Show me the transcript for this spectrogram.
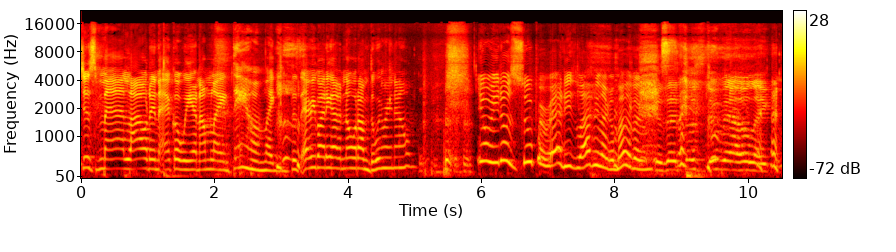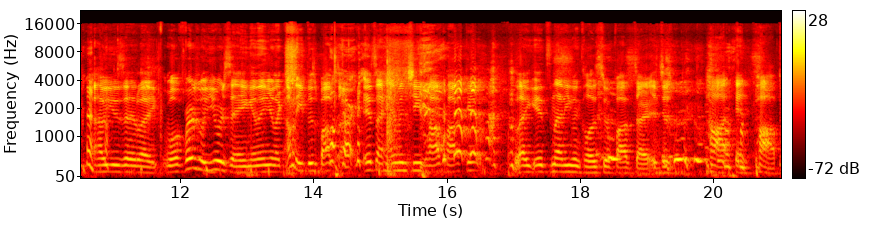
just mad loud and echoey, and I'm like, damn, like does everybody gotta know what I'm doing right now? Yo, he does super red. He's laughing like a motherfucker. Because that's so stupid how like how you said like well first what you were saying and then you're like I'm gonna eat this pop tart. It's a ham and cheese hot pocket. Like it's not even close to a pop tart. It's just hot and pop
